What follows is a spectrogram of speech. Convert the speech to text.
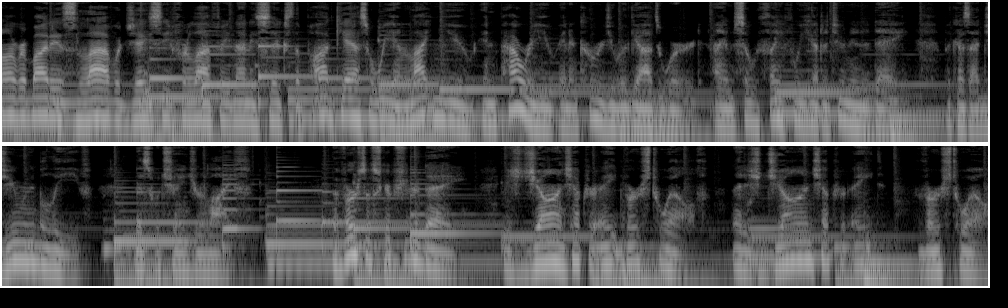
on, everybody? It's live with JC for Life 896, the podcast where we enlighten you, empower you, and encourage you with God's Word. I am so thankful you got to tune in today because I genuinely believe this will change your life. The verse of Scripture today is John chapter 8, verse 12. That is John chapter 8, verse 12.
